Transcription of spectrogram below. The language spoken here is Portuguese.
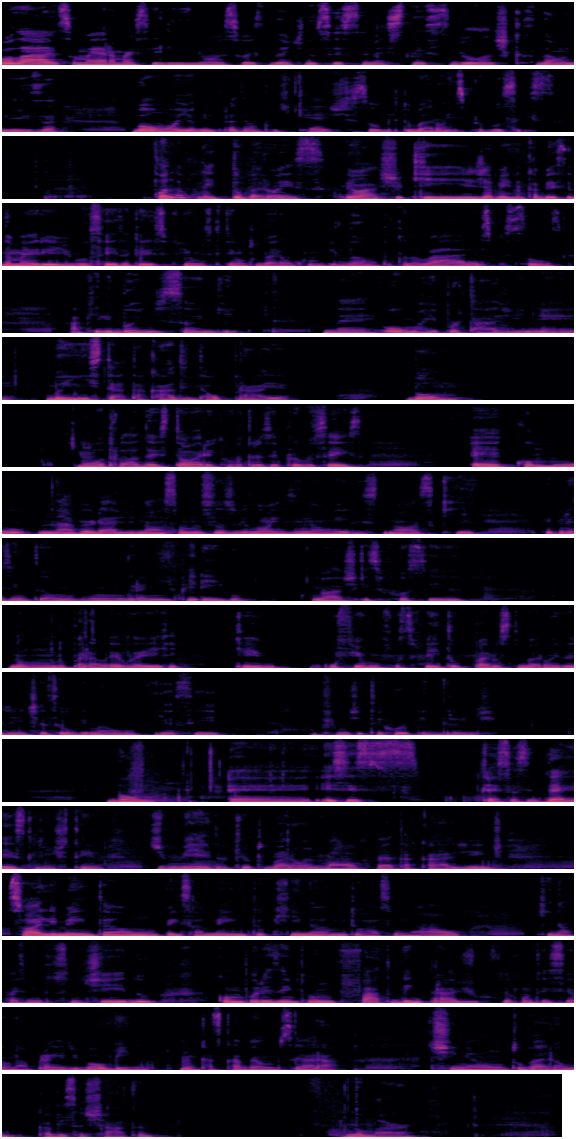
Olá, eu sou Mayara Marcelino, eu sou estudante do sexto semestre de Ciências Biológicas da Unisa. Bom, hoje eu vim trazer um podcast sobre tubarões para vocês. Quando eu falei tubarões, eu acho que já vem na cabeça da maioria de vocês aqueles filmes que tem um tubarão como vilão, atacando várias pessoas, aquele banho de sangue, né? Ou uma reportagem, é, banhista atacado em tal praia. Bom, um outro lado da história que eu vou trazer para vocês é como, na verdade, nós somos os vilões e não eles. Nós que representamos um grande perigo. Eu acho que se fosse no mundo paralelo aí, que o filme fosse feito para os tubarões, a gente ia ser o vilão. Ia ser um filme de terror bem grande. Bom, é, esses, essas ideias que a gente tem de medo que o tubarão é mau, que vai atacar a gente, só alimenta um pensamento que não é muito racional, que não faz muito sentido, como por exemplo um fato bem trágico que aconteceu na praia de Balbino, em Cascavel, no Ceará. Tinha um tubarão, cabeça chata, no mar.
